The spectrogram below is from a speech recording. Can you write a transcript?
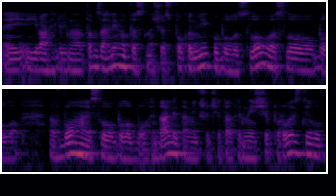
е, Євангелія від Івана, там взагалі написано, що спокон віку було слово, слово було в Бога, і слово було Бог. І далі, там, якщо читати нижче по розділу,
